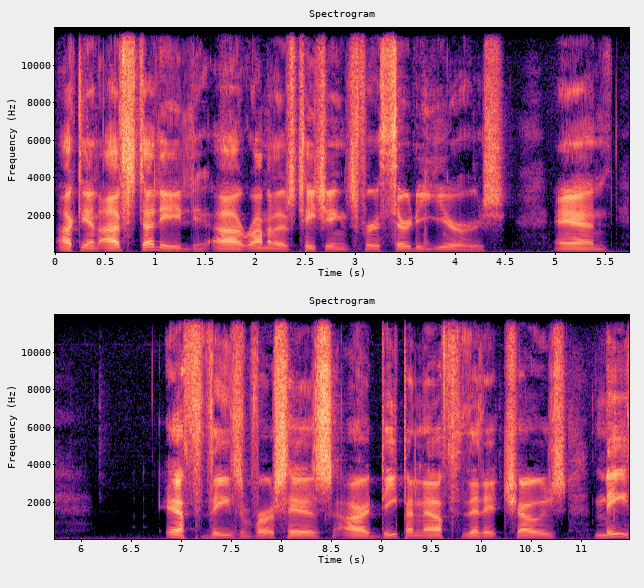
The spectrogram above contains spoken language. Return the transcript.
again, I've studied uh, Ramana's teachings for 30 years, and if these verses are deep enough that it shows me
